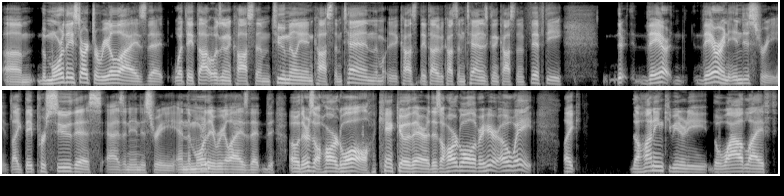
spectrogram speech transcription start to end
Um, the more they start to realize that what they thought was going to cost them two million cost them ten, the more it cost they thought it would cost them ten is going to cost them fifty. They're, they are they are an industry. Like they pursue this as an industry and the more Mhm. they realize that oh there's a hard wall. I can't go there. There's a hard wall over here. Oh wait. Like the hunting community the wildlife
